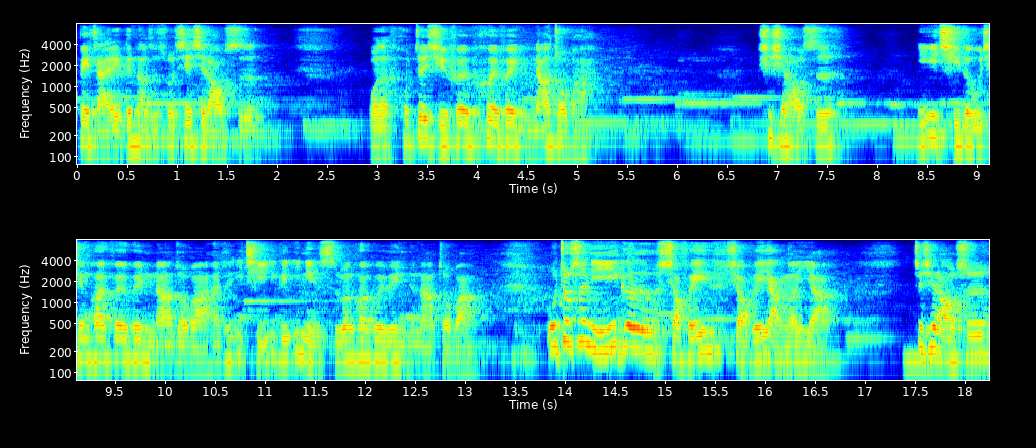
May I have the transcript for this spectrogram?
被宰跟老师说谢谢老师，我的这期会会费你拿走吧，谢谢老师，你一期的五千块会费你拿走吧，还是一期一个一年十万块会费你就拿走吧，我就是你一个小肥小肥羊而已啊，这些老师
